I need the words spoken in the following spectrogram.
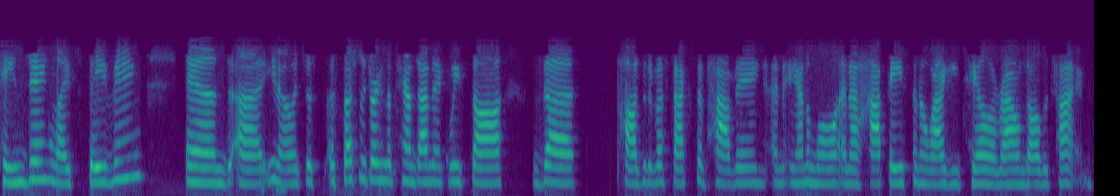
changing, life saving. And, uh, you know, it just, especially during the pandemic, we saw the positive effects of having an animal and a half face and a waggy tail around all the time.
